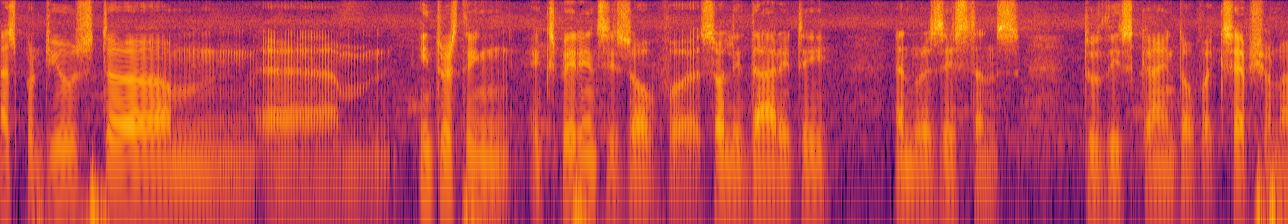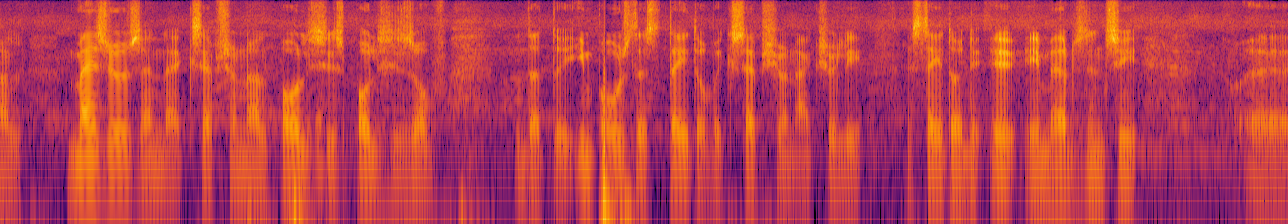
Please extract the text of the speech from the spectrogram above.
has produced um, um, interesting experiences of uh, solidarity and resistance to this kind of exceptional measures and exceptional policies, policies of that impose the state of exception, actually a state of emergency. Uh,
